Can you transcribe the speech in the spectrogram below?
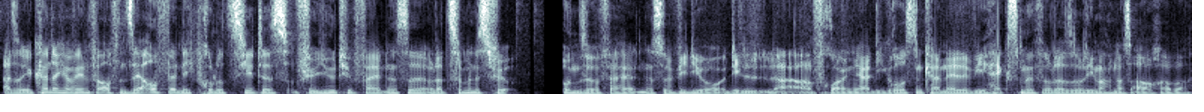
also ihr könnt euch auf jeden Fall auf ein sehr aufwendig produziertes für YouTube-Verhältnisse oder zumindest für unsere Verhältnisse Video, die äh, freuen, ja, die großen Kanäle wie Hacksmith oder so, die machen das auch, aber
